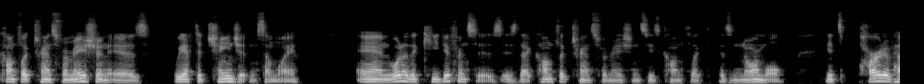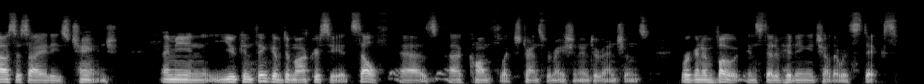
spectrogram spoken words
conflict transformation is we have to change it in some way. And one of the key differences is that conflict transformation sees conflict as normal. It's part of how societies change. I mean, you can think of democracy itself as a conflict transformation interventions. We're going to vote instead of hitting each other with sticks.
